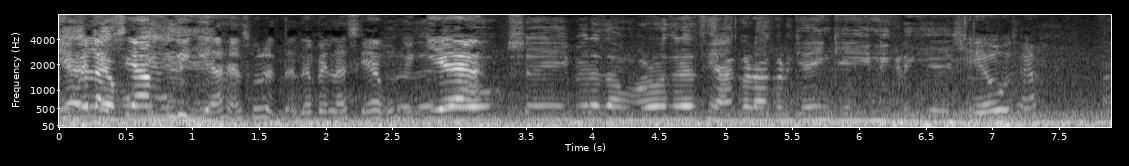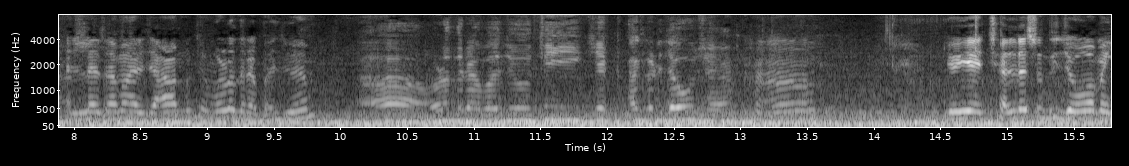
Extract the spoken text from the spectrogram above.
ક્યાં પેલા શ્યામ ઉગી ગયા છે. સુરત દાદા પેલા શ્યામ ઉગી ગયા. છે ઈ પેલા તો આમ વડોદરાથી આગળ આગળ ક્યાંય ક્યાંય નીકળી ગયા છે. એવું છે? એટલે તમારે જવાનું છે વડોદરા બાજુ એમ? હા વડોદરા બાજુથી ક્યાંક આગળ જવું છે. જોઈએ છેલ્લે સુધી જોવા અમે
